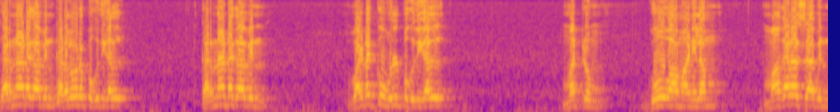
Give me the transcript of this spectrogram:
கர்நாடகாவின் கடலோர பகுதிகள் கர்நாடகாவின் வடக்கு உள்பகுதிகள் மற்றும் கோவா மாநிலம் மகாராஷ்டிராவின்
